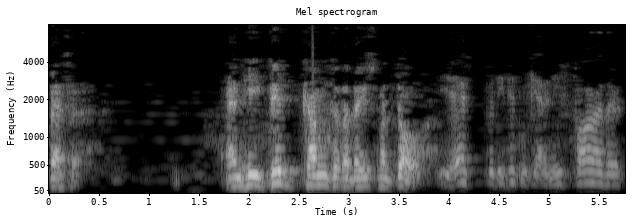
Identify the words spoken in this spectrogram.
better. And he did come to the basement door. Yes, but he didn't get any farther.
